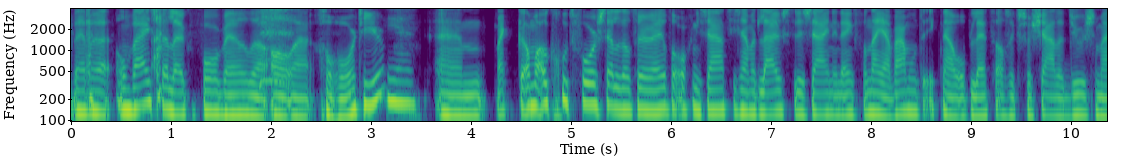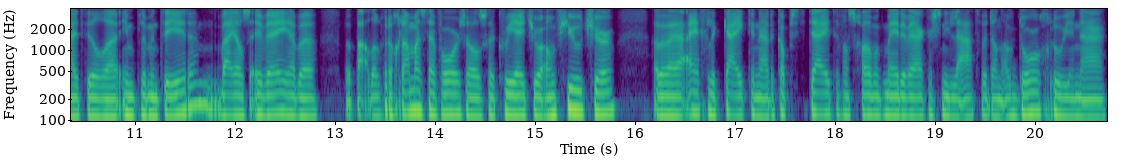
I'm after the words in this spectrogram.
We hebben onwijs veel leuke voorbeelden al eh, gehoord hier. Ja. Ehm, maar ik kan me ook goed voorstellen dat er heel veel organisaties aan het luisteren zijn en denken van, nou ja, waar moet ik nou op letten als ik sociale duurzaamheid wil eh, implementeren? Wij als EW hebben bepaalde programma's daarvoor, zoals eh, Create Your Own Future, waarbij wij eigenlijk kijken naar de capaciteiten van schoonmaakmedewerkers en die laten we dan ook doorgroeien naar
